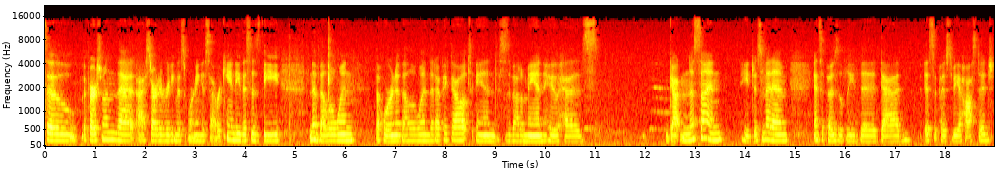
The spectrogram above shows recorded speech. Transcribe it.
So the first one that I started reading this morning is Sour Candy. This is the novella one, the horror novella one that I picked out. And this is about a man who has gotten a son. He just met him and supposedly the dad is supposed to be a hostage.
